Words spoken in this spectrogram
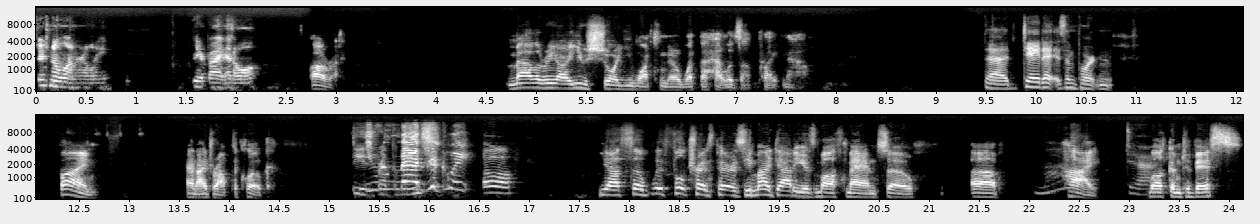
There's no one really nearby at all. All right. Mallory, are you sure you want to know what the hell is up right now? The data is important. Fine. And I drop the cloak. These you You spread the leaves? magically. Oh, Yeah, so with full transparency, my daddy is Mothman, so uh my hi. dad. Welcome to this.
